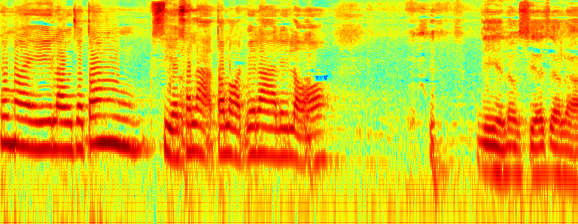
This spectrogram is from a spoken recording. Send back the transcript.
ทำไมเราจะต้องเสียสละตลอดเวลาเลยเหรอ นี่เราเสียสละ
